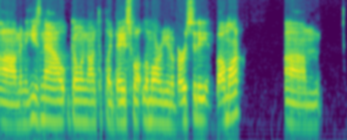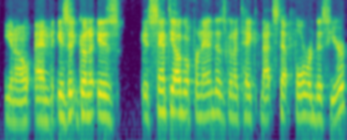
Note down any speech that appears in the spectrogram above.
Um, and he's now going on to play baseball at Lamar University in Beaumont. Um, you know, and is it gonna is is Santiago Fernandez gonna take that step forward this year?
